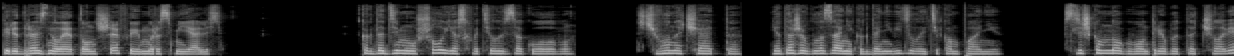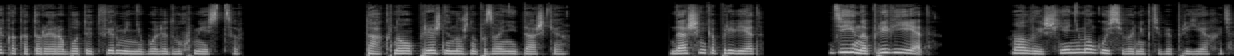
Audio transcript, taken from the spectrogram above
Передразнила я тон шефа, и мы рассмеялись. Когда Дима ушел, я схватилась за голову. С чего начать-то? Я даже в глаза никогда не видела эти компании. Слишком многого он требует от человека, который работает в фирме не более двух месяцев. Так, но прежде нужно позвонить Дашке. «Дашенька, привет!» «Дина, привет!» «Малыш, я не могу сегодня к тебе приехать»,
